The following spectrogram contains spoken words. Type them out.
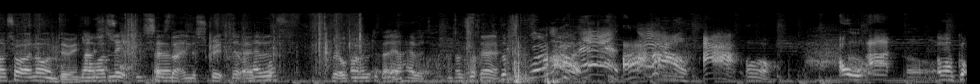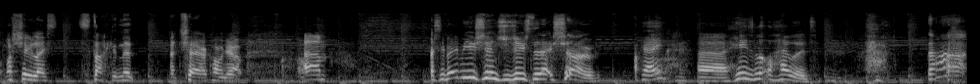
no. Sorry, I know what I'm doing. No, it's li- It says that in the script. little Ed. Howard. Little Oh, give that Little here. Howard. There. Oh. Oh, ah, oh, I've got my shoelace stuck in the a chair. I can't get up. Um, actually, maybe you should introduce the next show. Okay. Uh, here's little Howard. Oh.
